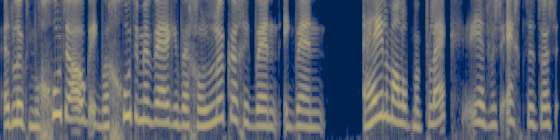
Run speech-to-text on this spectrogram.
Het lukt me goed ook. Ik ben goed in mijn werk. Ik ben gelukkig. Ik ben, ik ben helemaal op mijn plek. Ja, het was echt, het was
